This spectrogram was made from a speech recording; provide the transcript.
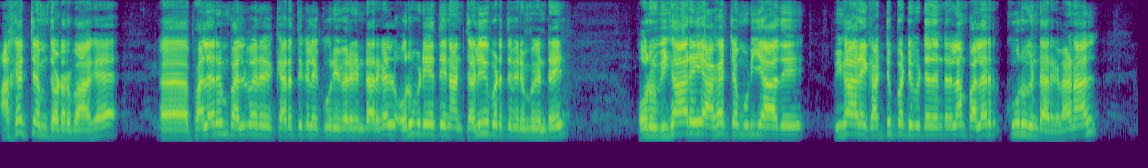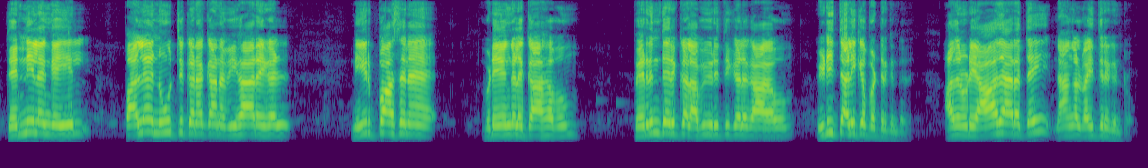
அகற்றம் தொடர்பாக பலரும் பல்வேறு கருத்துக்களை கூறி வருகின்றார்கள். ஒரு விடயத்தை நான் தெளிவுபடுத்த விரும்புகின்றேன். ஒரு விகாரை அகற்ற முடியாது விகாரை கட்டுப்பட்டு விட்டது என்றெல்லாம் பலர் கூறுகின்றார்கள். ஆனால் தென்னிலங்கையில் பல நூற்றுக்கணக்கான விகாரைகள் நீர்ப்பாசன விடயங்களுக்காகவும் பெருந்தெருக்கள் அபிவிருத்திகளுக்காகவும் இடித்தளிக்கப்பட்டிருக்கின்றது. அதனுடைய ஆதாரத்தை நாங்கள் வைத்திருக்கின்றோம்.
